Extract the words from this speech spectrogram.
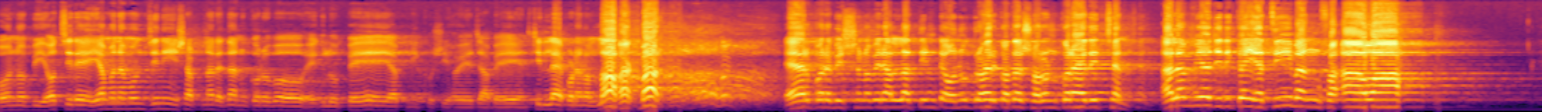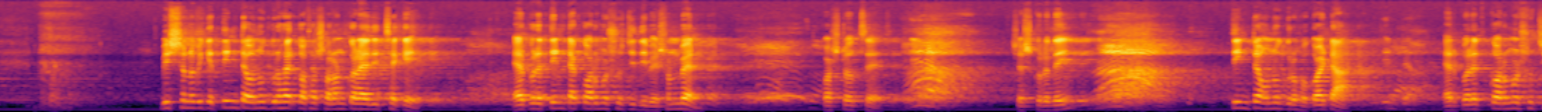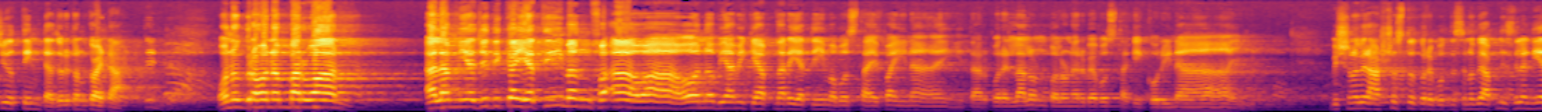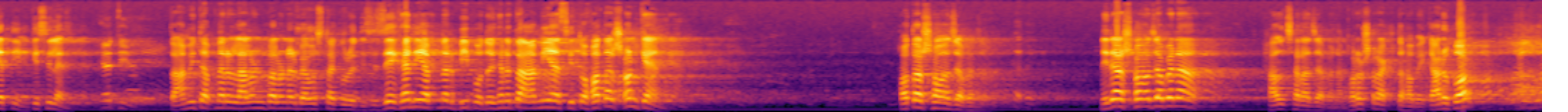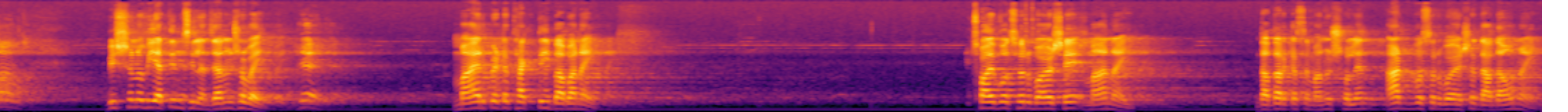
ও নবী, অচিরে এমন এমন জিনিস আপনারে দান করব, এগুলো পেয়ে আপনি খুশি হয়ে যাবেন। চিল্লায় পড়েন, আল্লাহ আকবার। এরপরে বিশ্বনবীর আল্লাহ তিনটা অনুগ্রহের কথা স্মরণ করায় দিচ্ছেন। বিশ্বনবীকে তিনটা অনুগ্রহের কথা স্মরণ করায় দিচ্ছে কে? এরপরে তিনটা কর্মসূচি দিবে, শুনবেন? কষ্ট হচ্ছে? শেষ করে দেই? তিনটা অনুগ্রহ, কয়টা? এরপরে কর্মসূচিও তিনটা যেরকম কয়টা? অনুগ্রহ নাম্বার ওয়ান আলাম ইয়াজিদিকা ইয়াতীমান ফাআওয়া ও নবী আমি কি আপনার ইয়াতীম অবস্থায় পাই নাই? তারপরে লালন পালনের ব্যবস্থা কি করি নাই? বিশ্বনবীর আশ্বস্ত করে বলতেছে নবী আপনি ছিলেন ইয়াতীম কি ছিলেন? তো আমি তো আপনার লালন পালনের ব্যবস্থা করে দিছি যেখানে আপনার বিপদ ওইখানে তো আমি আছি তো হতাশ হন কেন? হতাশ হওয়া যাবে না। নিরাশ হওয়া যাবে না। হাল ছাড়া যাবে না, ভরসা রাখতে হবে। কার উপর? বিশ্বনবী ইয়াতিম ছিলেন, জানেন সবাই? মায়ের পেটে থাকতেই বাবা নাই। ছয় বছর বয়সে মা নাই। দাদার কাছে মানুষ হলেন, আট বছর বয়সে দাদাও নাই।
